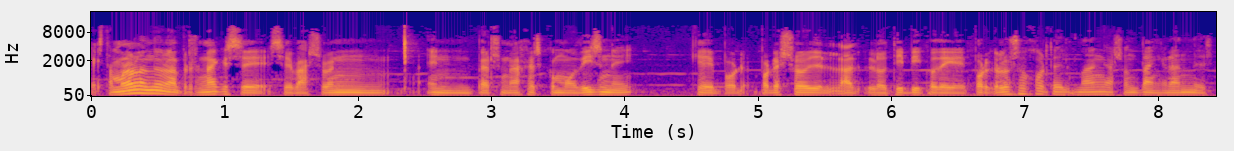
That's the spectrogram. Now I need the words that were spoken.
estamos hablando de una persona que se, se basó en, personajes como Disney, que por, eso lo típico de ¿por qué los ojos del manga son tan grandes?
